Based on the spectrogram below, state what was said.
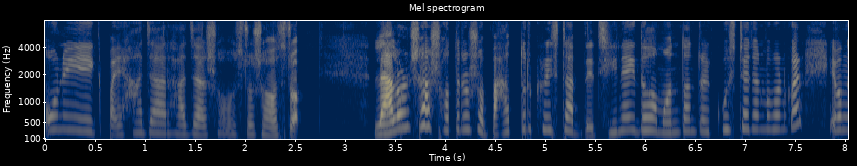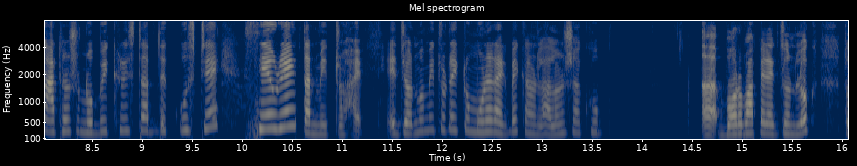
অনেক পাই, হাজার হাজার, সহস্র সহস্র। লালন শাহ সতেরোশো বাহাত্তর খ্রিস্টাব্দে ঝিনাইদহ মনতন্ত্রের কুষ্টিয়া জন্মগ্রহণ করেন এবং আঠারোশো নব্বই খ্রিস্টাব্দে কুষ্টিয়ায় সেউরিয়ায় তার মিত্র হয়। এই জন্মমৃত্যুটা একটু মনে রাখবে কারণ লালন শাহ খুব বড় মাপের একজন লোক। তো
